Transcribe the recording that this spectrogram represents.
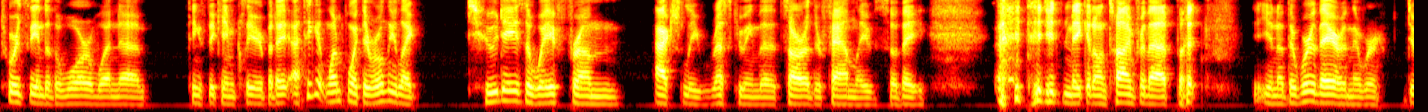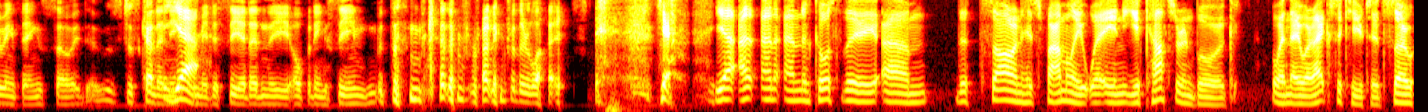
towards the end of the war when uh, things became clear. But I, I think at one point they were only like two days away from actually rescuing the Tsar and their family, so they they didn't make it on time for that, but you know they were there and they were doing things, so it, it was just kind of neat Yeah. for me to see it in the opening scene with them kind of running for their lives. yeah yeah and and, and of course the um the tsar and his family were in yekaterinburg when they were executed so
